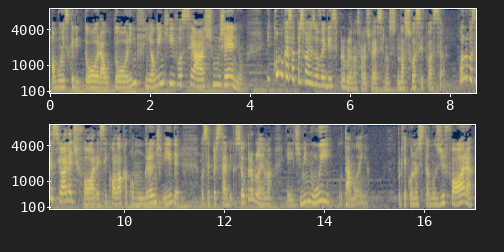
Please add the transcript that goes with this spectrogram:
algum escritor, autor, enfim, alguém que você ache um gênio. E como que essa pessoa resolveria esse problema se ela estivesse na sua situação? Quando você se olha de fora e se coloca como um grande líder, você percebe que o seu problema ele diminui o tamanho. Porque quando estamos de fora,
